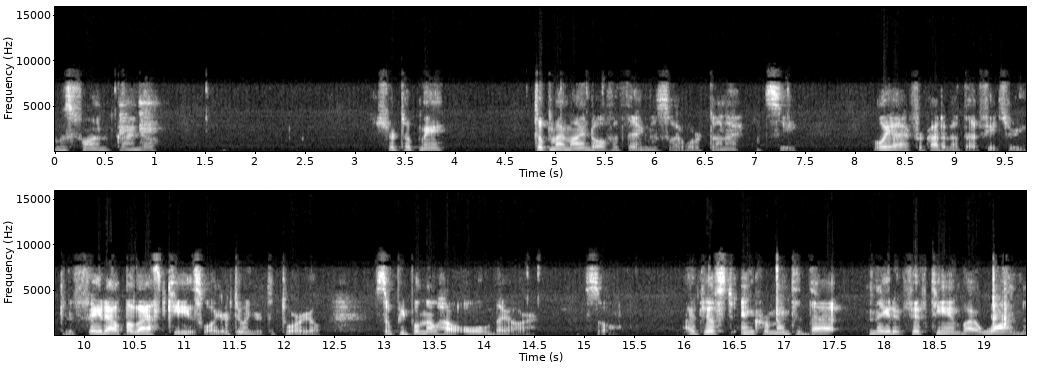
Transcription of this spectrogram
it was fun, kinda. Sure took me, took my mind off of things, so I worked on it. Let's see. Oh yeah, I forgot about that feature. You can fade out the last keys while you're doing your tutorial, so people know how old they are. So, I just incremented that negative 15 by 1,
